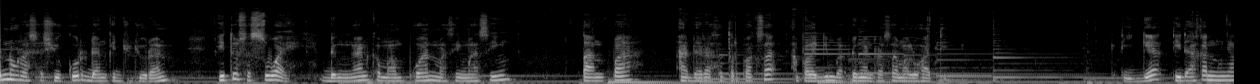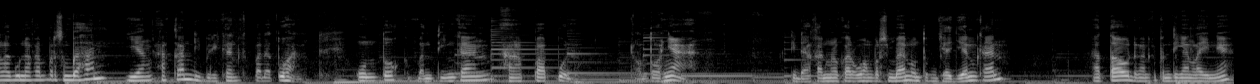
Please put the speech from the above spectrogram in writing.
penuh rasa syukur dan kejujuran itu sesuai dengan kemampuan masing-masing tanpa ada rasa terpaksa apalagi dengan rasa malu hati. Ketiga, tidak akan menyalahgunakan persembahan yang akan diberikan kepada Tuhan untuk kepentingan apa pun. Contohnya, tidak akan menukar uang persembahan untuk jajan kan atau dengan kepentingan lainnya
